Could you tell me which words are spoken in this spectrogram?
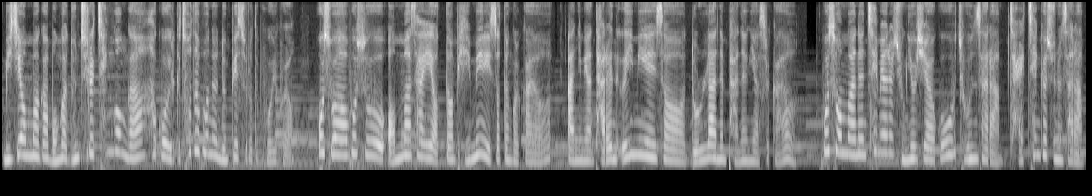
미지 엄마가 뭔가 눈치를 챈 건가 하고 이렇게 쳐다보는 눈빛으로도 보이고요. 호수와 호수 엄마 사이에 어떤 비밀이 있었던 걸까요? 아니면 다른 의미에서 놀라는 반응이었을까요? 호수 엄마는 체면을 중요시하고 좋은 사람, 잘 챙겨주는 사람,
